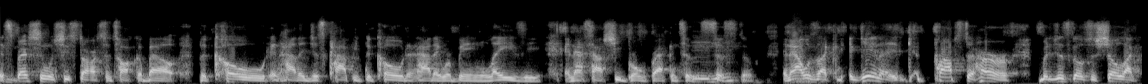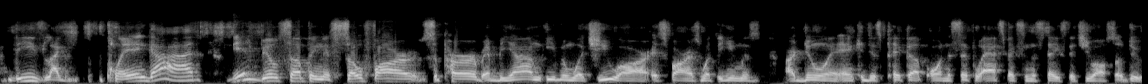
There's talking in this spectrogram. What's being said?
especially when she starts to talk about the code and how they just copied the code and how they were being lazy. And that's how she broke back into the Mhm. system. And that was like, again, props to her, but it just goes to show like these, like playing God, Yeah. you built something that's so far superb and beyond even what you are as far as what the humans are doing and can just pick up on the simple aspects and mistakes that you also do.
